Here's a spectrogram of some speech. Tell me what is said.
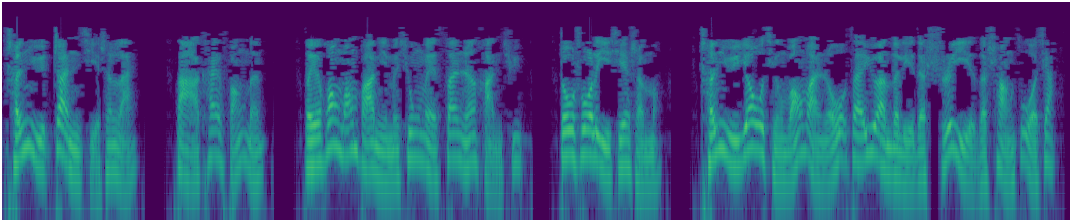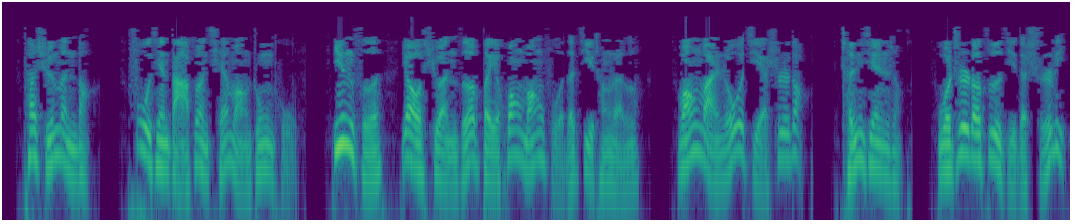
陈宇站起身来，打开房门。北荒王把你们兄妹三人喊去，都说了一些什么？陈宇邀请王婉柔在院子里的石椅子上坐下，他询问道：“父亲打算前往中土，因此要选择北荒王府的继承人了。”王婉柔解释道：“陈先生，我知道自己的实力，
